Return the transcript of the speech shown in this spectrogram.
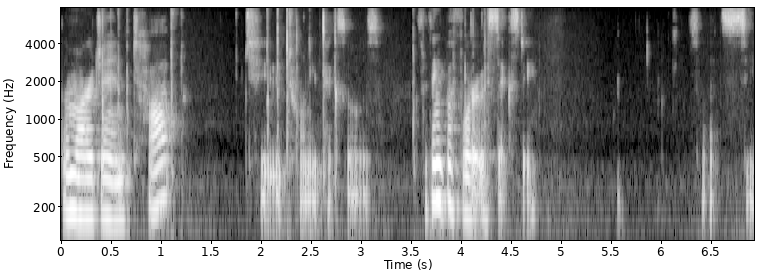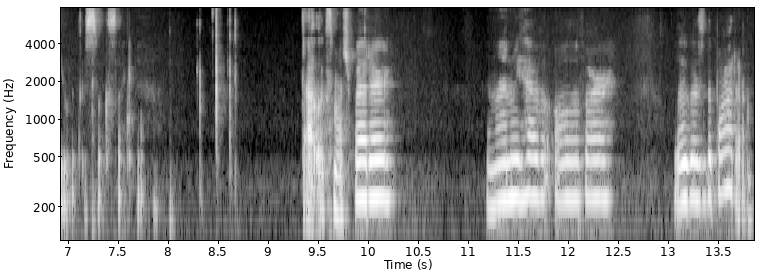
the margin top to 20 pixels. So I think before it was 60. So let's see what this looks like now. That looks much better. And then we have all of our logos at the bottom.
